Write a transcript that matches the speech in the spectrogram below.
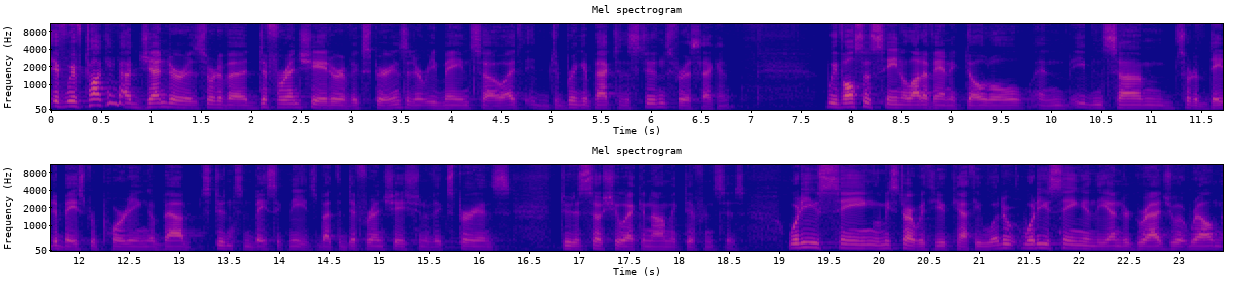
if we're talking about gender as sort of a differentiator of experience, and it remains so, I, to bring it back to the students for a second, we've also seen a lot of anecdotal and even some sort of database reporting about students and basic needs, about the differentiation of experience due to socioeconomic differences. What are you seeing, let me start with you, Kathy, what are, what are you seeing in the undergraduate realm?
